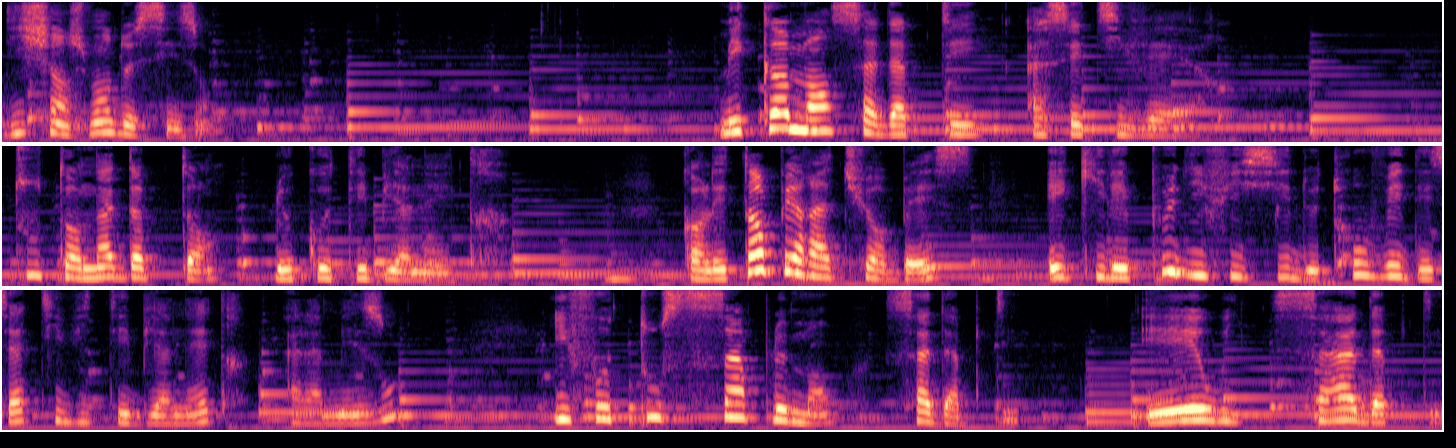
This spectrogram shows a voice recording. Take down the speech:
dit changement de saison. Mais comment s'adapter à cet hiver? Tout en adoptant le côté bien-être Quand les températures baissent et qu'il est plus difficile de trouver des activités bien-être à la maison, il faut tout simplement s'adapter. Et oui, s'adapter.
